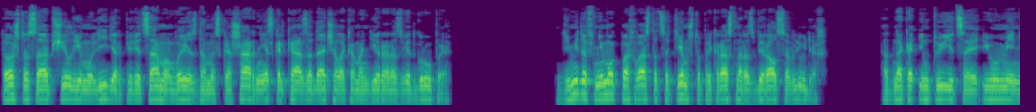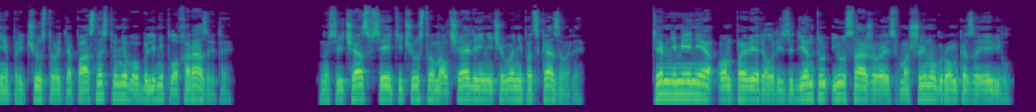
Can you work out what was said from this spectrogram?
То, что сообщил ему лидер перед самым выездом из Кашар, несколько озадачило командира разведгруппы. Демидов не мог похвастаться тем, что прекрасно разбирался в людях. Однако интуиция и умение предчувствовать опасность у него были неплохо развиты. Но сейчас все эти чувства молчали и ничего не подсказывали. Тем не менее, он поверил резиденту и, усаживаясь в машину, громко заявил:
